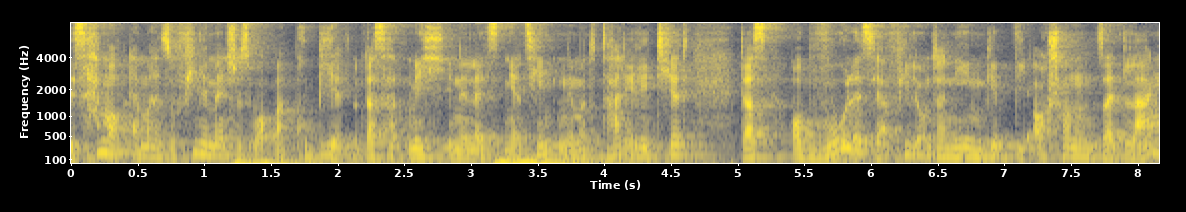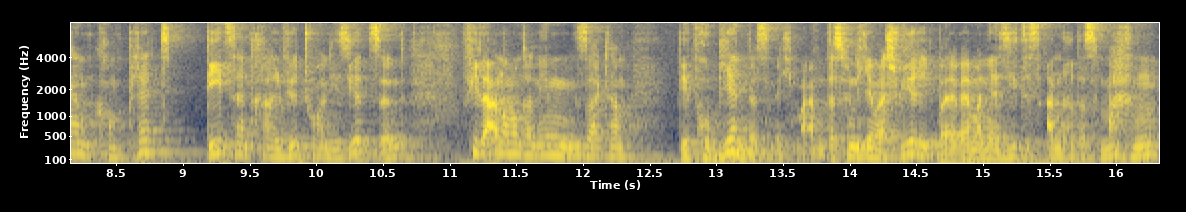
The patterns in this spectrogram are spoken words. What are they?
es haben auf einmal so viele Menschen das überhaupt mal probiert. Und das hat mich in den letzten Jahrzehnten immer total irritiert, dass obwohl es ja viele Unternehmen gibt, die auch schon seit langem komplett dezentral virtualisiert sind, viele andere Unternehmen gesagt haben, wir probieren das nicht mal. Das finde ich immer schwierig, weil wenn man ja sieht, dass andere das machen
